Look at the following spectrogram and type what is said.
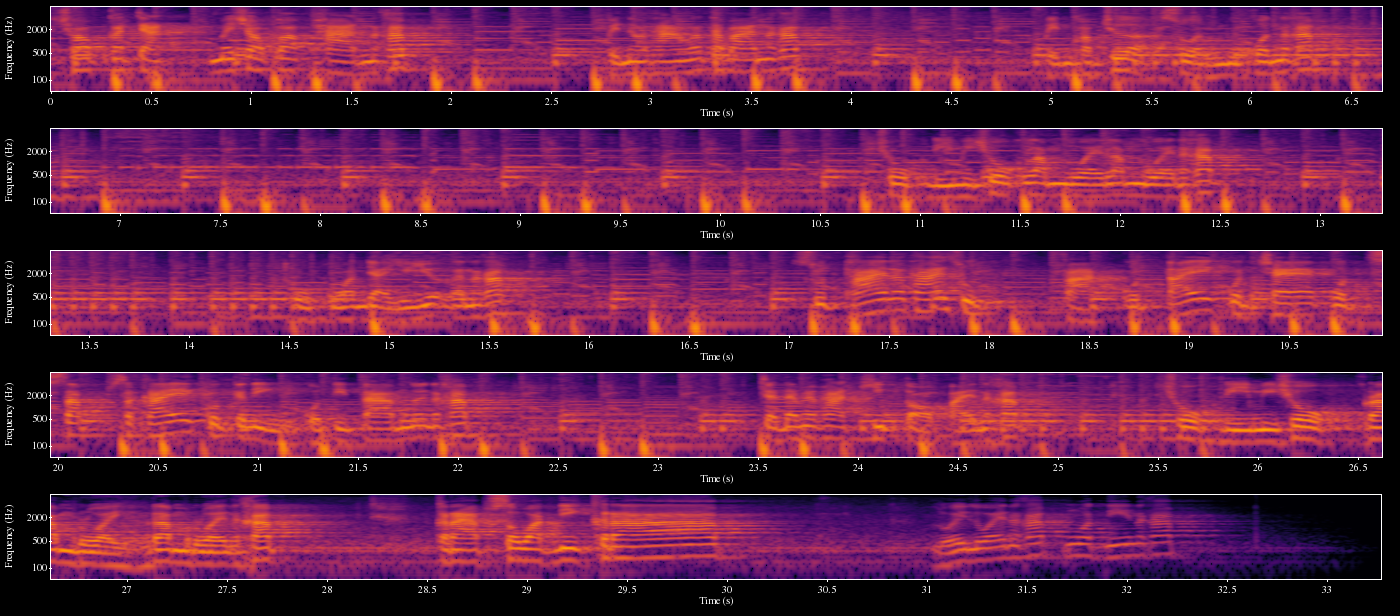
ชอบกระจัดไม่ชอบก็ผ่านนะครับ เป็นแนวทางรัฐบาลนะครับ เป็นความเชื่อส่วนบุคคลนะครับ โชคดีมีโชคร่ำรวยร่ำรวยนะครับ รางวัลใหญ่เยอะๆกันนะครับ สุดท้ายและท้ายสุดฝากกดไลค์กดแชร์ กดซับสไครต์กดกระดิ่ง กดติดตามด้วยนะครับ จะได้ไม่พลาดคลิปต่อไปนะครับ โชคดีมีโชค ร่ำรวย ร่ำรวยนะครับ กราบสวัสดีครับรวยๆนะครับ งวดนี้นะครับ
